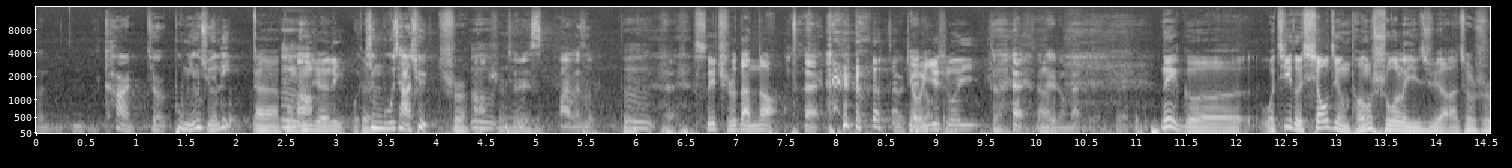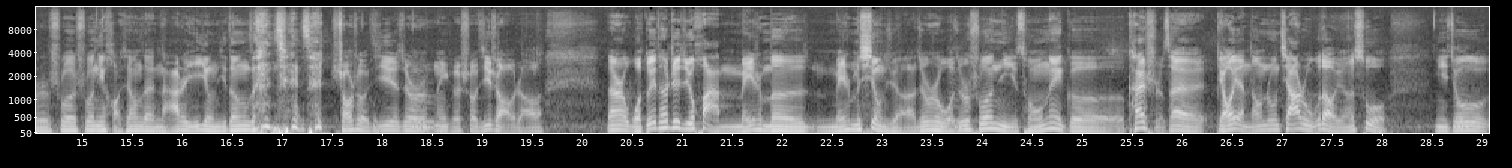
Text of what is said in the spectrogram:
呃，你看着就是不明觉厉，呃，不明觉厉，我听不下去是啊，是就这八个字。嗯，虽迟但到，对，就有一说一。对，就这种感觉。对，那个，我记得萧敬腾说了一句啊，就是说说你好像在拿着一应急灯在在在找手机，就是那个手机找不着了。但是我对他这句话没什么没什么兴趣啊，就是我就是说，你从那个开始在表演当中加入舞蹈元素，你就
